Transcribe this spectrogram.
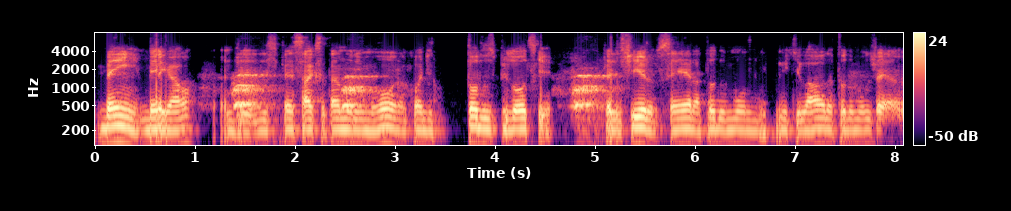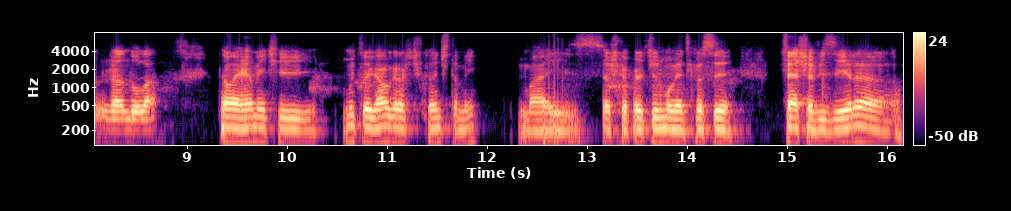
bem, bem legal, onde, de pensar que você está andando em Mônaco, onde todos os pilotos que já existiram, Senna, todo mundo, Nick Lauda, todo mundo já, já andou lá, então é realmente muito legal, gratificante também. Mas acho que a partir do momento que você fecha a viseira,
